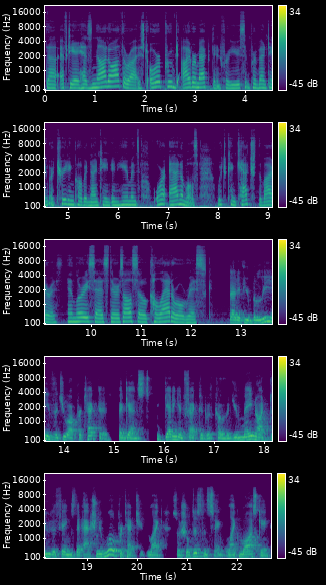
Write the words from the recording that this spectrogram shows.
The FDA has not authorized or approved ivermectin for use in preventing or treating COVID 19 in humans or animals, which can catch the virus. And Lurie says there's also collateral risk that if you believe that you are protected against getting infected with COVID, you may not do the things that actually will protect you, like social distancing, like masking,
